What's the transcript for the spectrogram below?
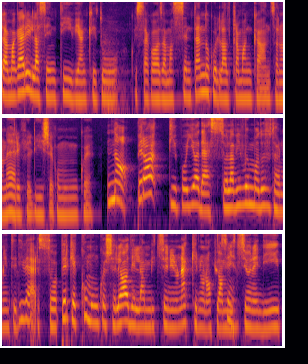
cioè magari la sentivi anche tu questa cosa, ma sentendo quell'altra mancanza non eri felice comunque. No, però tipo io adesso la vivo in modo totalmente diverso, perché comunque ce le ho delle ambizioni, non è che non ho più Sì. ambizione di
